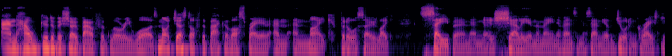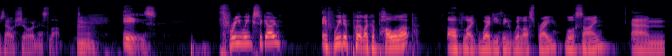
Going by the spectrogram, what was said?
And how good of a show Bound for Glory was, not just off the back of Ospreay and, and, and Mike, but also like Sabin and, and Shelley in the main event and this and the other, Jordan Grace, Giselle Shaw, and this lot Mm. is three weeks ago, if we'd have put like a poll up of like where do you think Will Ospreay will sign, um,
